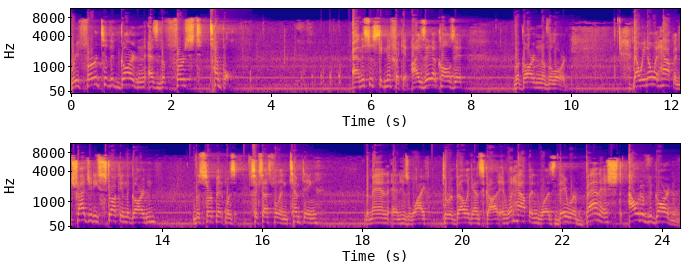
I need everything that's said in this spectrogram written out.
referred to the garden as the first temple. And this is significant. Isaiah calls it the garden of the Lord. Now we know what happened. Tragedy struck in the garden. The serpent was successful in tempting the man and his wife to rebel against God. And what happened was they were banished out of the garden.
